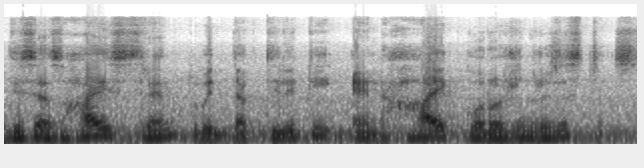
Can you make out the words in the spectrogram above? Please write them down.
This has high strength with ductility and high corrosion resistance.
